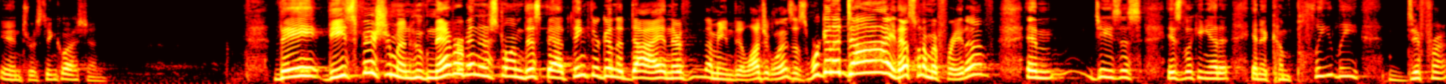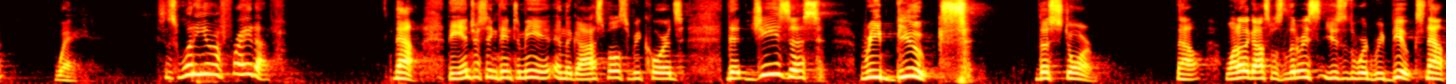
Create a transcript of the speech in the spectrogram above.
interesting question. They, these fishermen who've never been in a storm this bad think they're going to die, and they're, I mean, the logical answer is, we're going to die. That's what I'm afraid of. And Jesus is looking at it in a completely different way. He says, What are you afraid of? Now, the interesting thing to me in the Gospels records that Jesus rebukes the storm. Now, one of the Gospels literally uses the word rebukes. Now,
